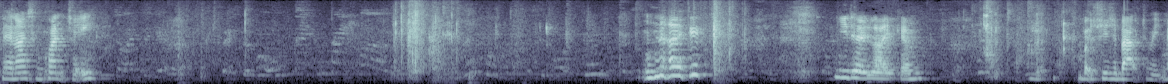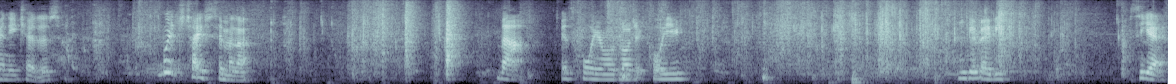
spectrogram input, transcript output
They're nice and crunchy. No, you don't like them. But she's about to eat mini cheddars, taste similar. That is four-year-old logic for you. Okay, baby. So yeah,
